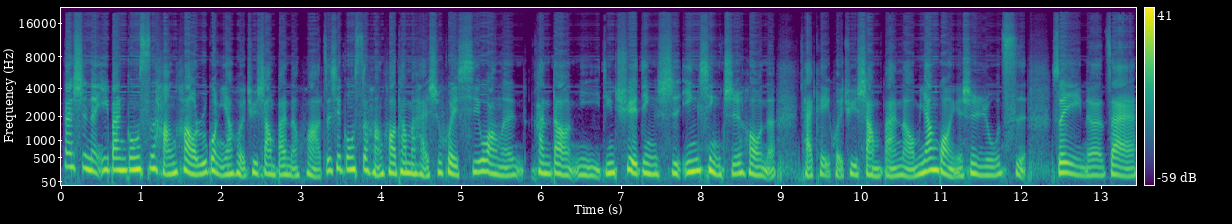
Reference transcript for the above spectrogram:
但是呢，一般公司行号，如果你要回去上班的话，这些公司行号他们还是会希望呢看到你已经确定是阴性之后呢，才可以回去上班呢。我们央广也是如此，所以呢，在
